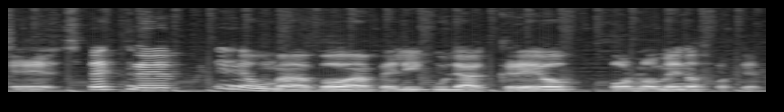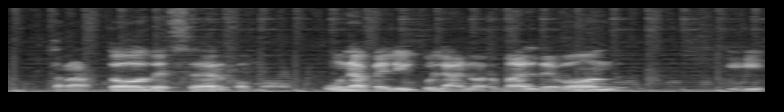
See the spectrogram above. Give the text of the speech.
Eh, Spectre es una buena película, creo, por lo menos porque trató de ser como una película normal de Bond y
